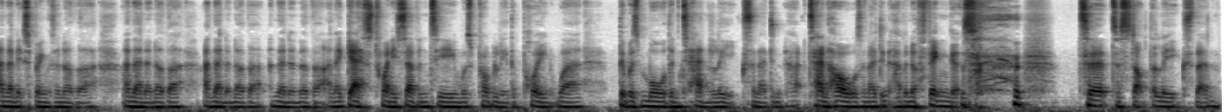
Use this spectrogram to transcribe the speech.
and then it springs another, and then another, and then another, and then another. And I guess 2017 was probably the point where there was more than 10 leaks, and I didn't have 10 holes, and I didn't have enough fingers to to stop the leaks. Then,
